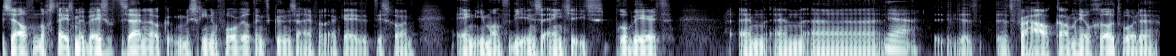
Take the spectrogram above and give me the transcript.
zelf nog steeds mee bezig te zijn en ook misschien een voorbeeld in te kunnen zijn van oké, dit is gewoon één iemand die in zijn eentje iets probeert en, en eh, ja. het, het verhaal kan heel groot worden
